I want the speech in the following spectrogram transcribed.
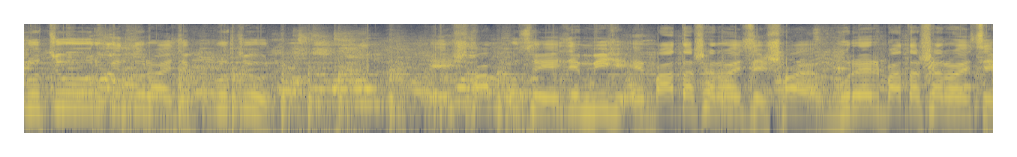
প্রচুর কিন্তু রয়েছে, প্রচুর। এই সব কিছু, এই যে বাতাসা রয়েছে গুড়ের বাতাসা রয়েছে।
